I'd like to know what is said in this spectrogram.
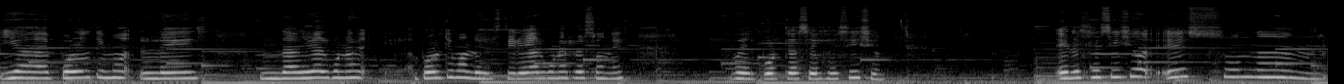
Y ah, por último les daré algunas por último, les diré algunas razones por qué hacer ejercicio. El ejercicio es una,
